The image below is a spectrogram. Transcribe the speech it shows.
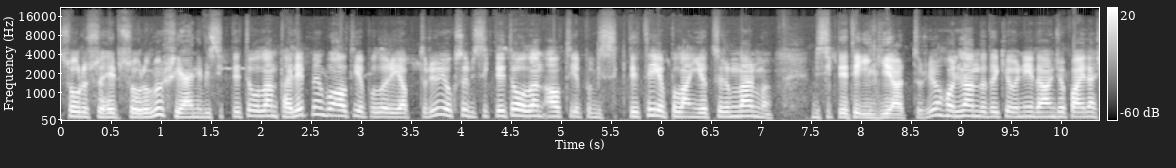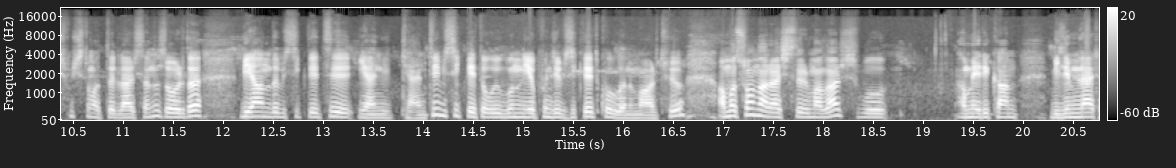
sorusu hep sorulur. Yani bisiklete olan talep mi bu altyapıları yaptırıyor yoksa bisiklete olan altyapı, bisiklete yapılan yatırımlar mı bisiklete ilgiyi arttırıyor? Hollanda'daki örneği daha önce paylaşmıştım hatırlarsanız. Orada bir anda bisikleti yani kenti bisiklete uygun yapınca bisiklet kullanımı artıyor. Ama son araştırmalar bu Amerikan Bilimler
